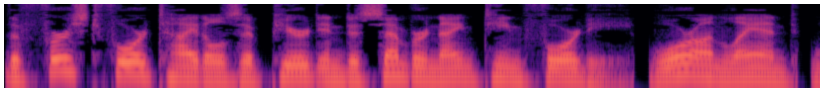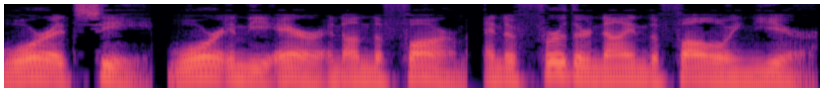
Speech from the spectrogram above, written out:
The first four titles appeared in December 1940, War on Land, War at Sea, War in the Air and on the Farm, and a further nine the following year.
